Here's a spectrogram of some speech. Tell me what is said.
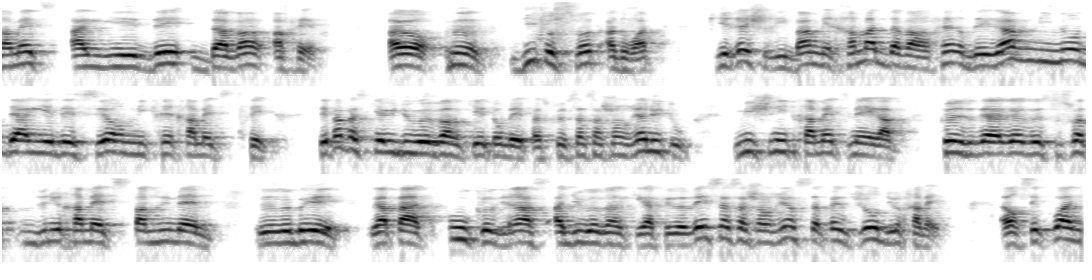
Hametz aliédé Davar Acher? Alors, dit Osfot à droite, Piresh Riba, Mechamad Davaracher, Delav Mino Derriede Seor Mikre Chametz Tfe. C'est pas parce qu'il y a eu du levain qui est tombé, parce que ça, ça change rien du tout. Mishnit Chametz Me'elav, que ce soit devenu Chametz par lui-même, le blé, la pâte, ou que grâce à du levain qui a fait lever, ça, ça change rien, ça s'appelle toujours du Chametz. Alors, c'est quoi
